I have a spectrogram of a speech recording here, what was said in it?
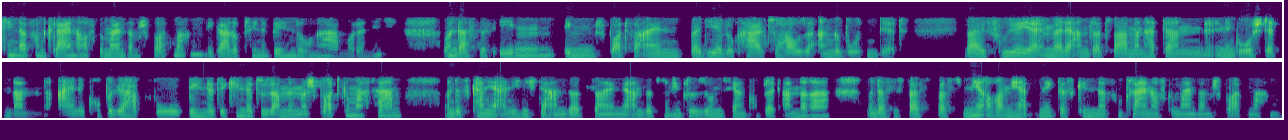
Kinder von klein auf gemeinsam Sport machen, egal ob sie eine Behinderung haben oder nicht. Und dass das eben im Sportverein bei dir lokal zu Hause angeboten wird. weil früher ja immer der Ansatz war, man hat dann in den Großstädten dann eine Gruppe gehabt, wo behinderte Kinder zusammen immer Sport gemacht haben und das kann ja eigentlich nicht der Ansatz sein. Der Ansatz von Inklusion ist ja ein komplett anderer. Und das ist das, was mir auch am Herzen liegt, dass Kinder von klein auf gemeinsam Sport machen.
